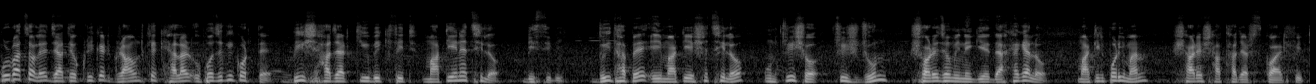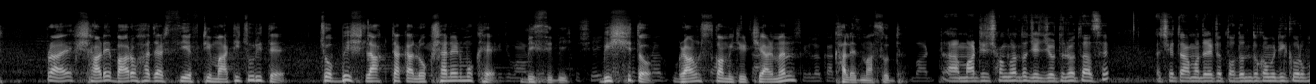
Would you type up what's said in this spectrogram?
পূর্বাচলে জাতীয় ক্রিকেট গ্রাউন্ডকে খেলার উপযোগী করতে বিশ হাজার কিউবিক ফিট মাটি এনেছিল বিসিবি। দুই ধাপে এই মাটি এসেছিল উনত্রিশ ও ত্রিশ জুন। সরেজমিনে গিয়ে দেখা গেল মাটির পরিমাণ সাড়ে সাত হাজার স্কোয়ার ফিট। প্রায় সাড়ে বারো হাজার সিএফটি মাটি চুরিতে চব্বিশ লাখ টাকা লোকসানের মুখে বিসিবি বিস্মিত গ্রাউন্ডস কমিটির চেয়ারম্যান খালেদ মাসুদ। মাটির সংক্রান্ত যে জটিলতা আছে সেটা আমাদের একটা তদন্ত কমিটি করব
